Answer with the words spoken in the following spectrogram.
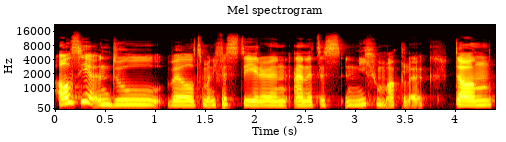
Als je een doel wilt manifesteren en het is niet gemakkelijk, dan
